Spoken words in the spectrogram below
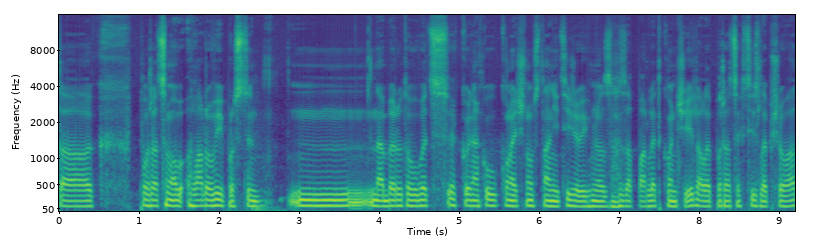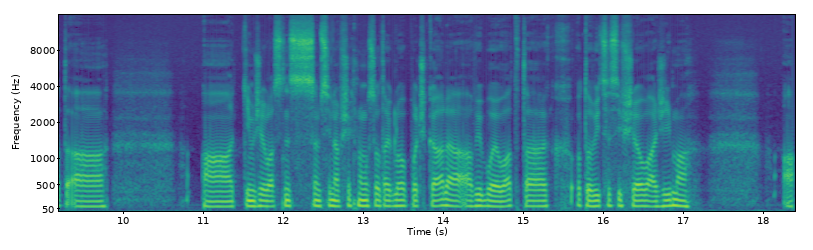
tak pořád jsem hladový, prostě neberu to vůbec jako nějakou konečnou stanici, že bych měl za, za pár let končit, ale pořád se chci zlepšovat a, a tím, že vlastně jsem si na všechno musel tak dlouho počkat a, a vybojovat, tak o to více si všeho vážím a, a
